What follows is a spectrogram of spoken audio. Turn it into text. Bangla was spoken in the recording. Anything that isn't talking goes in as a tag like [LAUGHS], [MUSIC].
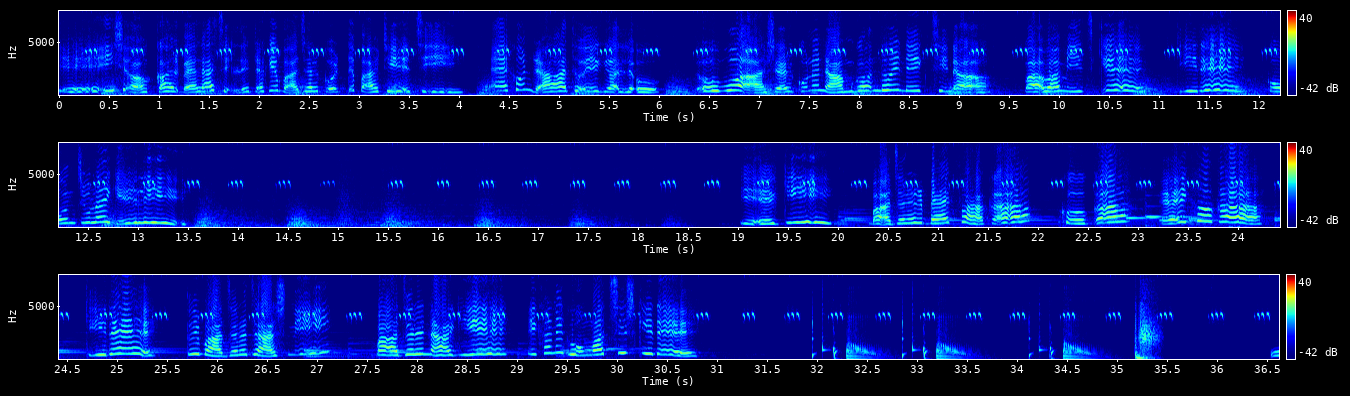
সেই সকালবেলা ছেলেটাকে বাজার করতে পাঠিয়েছি। এখন রাত হয়ে গেল। তবু আসার কোনো নামগন্ধই দেখছি না। বাবা মিজকে কি রে কোন চুলায় গেলি? এ কি? বাজারের ব্যাগ ফাঁকা? খোকা? এই খোকা কি রে তুই বাজারে যাসনি? বাজারে না গিয়ে এখানে ঘুমাচ্ছিস কি রে?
